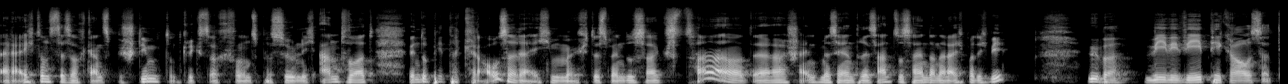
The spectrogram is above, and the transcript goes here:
erreicht uns das auch ganz bestimmt und kriegst auch von uns persönlich Antwort. Wenn du Peter Kraus erreichen möchtest, wenn du sagst, ha, der scheint mir sehr interessant zu sein, dann erreicht man dich wie? Über www.pkraus.at,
